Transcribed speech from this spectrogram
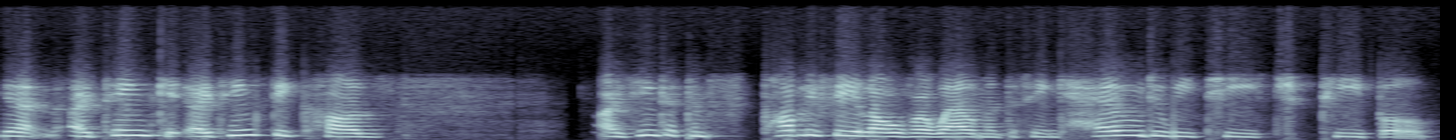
Yeah, I think I think because I think it can probably feel overwhelming to think how do we teach people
